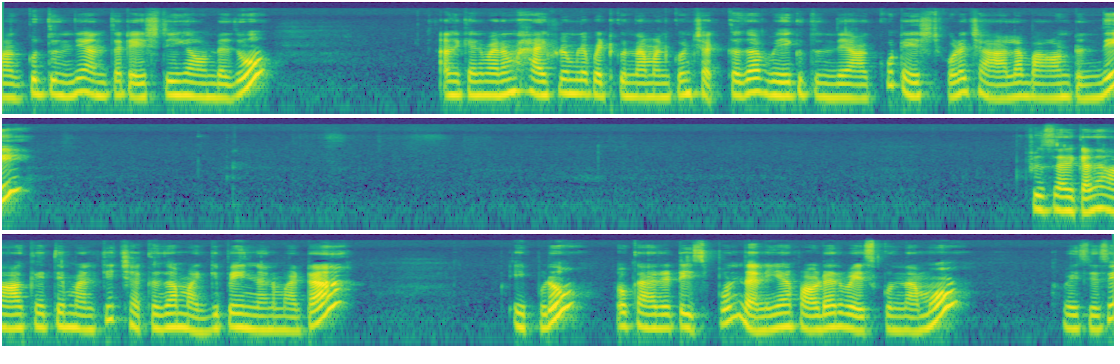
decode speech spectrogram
మగ్గుతుంది అంత టేస్టీగా ఉండదు. అందుకని మనం హై ఫ్లేమ్లో పెట్టుకున్నాం అనుకోండి చక్కగా వేగుతుంది ఆకు టేస్ట్ కూడా చాలా బాగుంటుంది. చూసారు కదా ఆకైతే మనకి చక్కగా మగ్గిపోయిందనమాట. ఇప్పుడు ఒక అర టీ స్పూన్ ధనియా పౌడర్ వేసుకుందాము. వేసేసి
